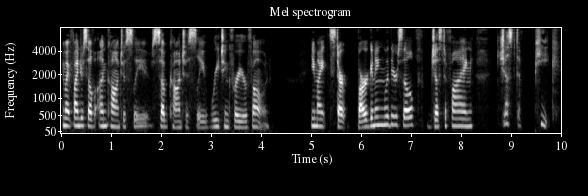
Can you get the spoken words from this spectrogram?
You might find yourself unconsciously, subconsciously reaching for your phone. You might start bargaining with yourself, justifying just a peek.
